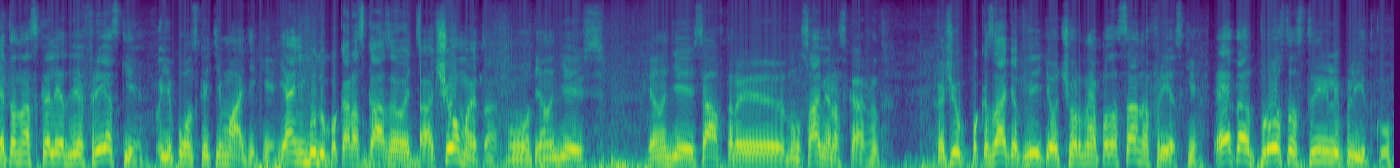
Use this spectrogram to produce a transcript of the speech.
Это на скале две фрески японской тематики. Я не буду пока рассказывать, о чем это. Вот, я надеюсь, я надеюсь, авторы, ну, сами расскажут. Хочу показать, вот видите, вот черная полоса на фреске. Это просто стырили плитку.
